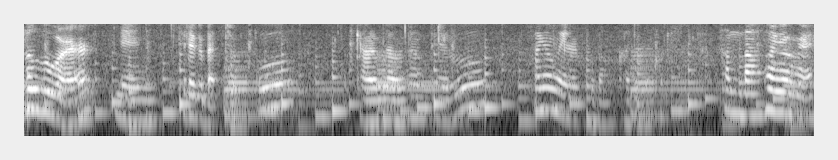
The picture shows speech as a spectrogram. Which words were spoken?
Velour는 트랙을 마쳤고 이렇게 아름다운 상태로 상영회를 보러 가도록 하겠습니다. 한다 성형회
